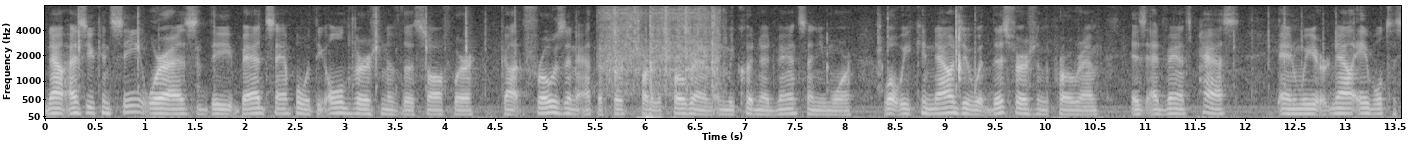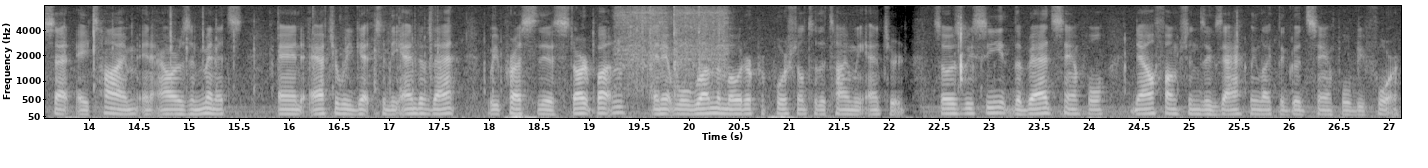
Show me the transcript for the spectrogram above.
Now as you can see whereas the bad sample with the old version of the software got frozen at the first part of the program and we couldn't advance anymore what we can now do with this version of the program is advance past and we are now able to set a time in hours and minutes and after we get to the end of that we press the start button and it will run the motor proportional to the time we entered. So as we see the bad sample now functions exactly like the good sample before.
